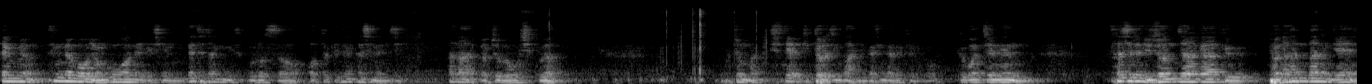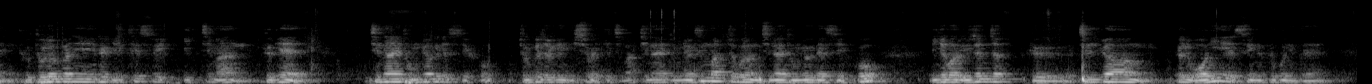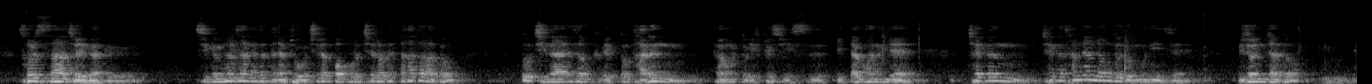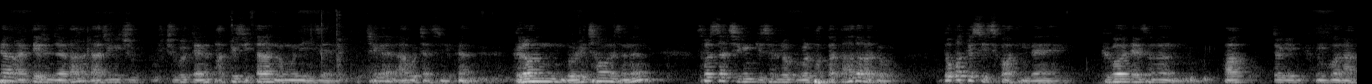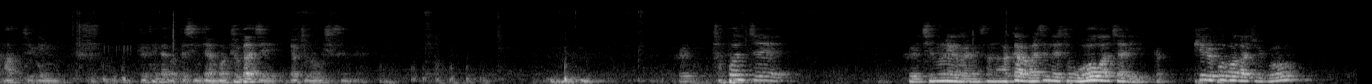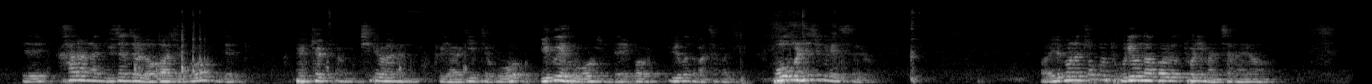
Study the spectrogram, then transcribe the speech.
생명, 생명보건연구원에 계신 센터장님으로서 어떻게 생각하시는지 하나 여쭤보고 싶고요. 좀 시대에 뒤떨어진 거 아닌가 생각이 들고 두 번째는 사실은 유전자가 그 변화한다는 게 그 돌연변이를 일으킬 수 있, 지만 그게 진화의 동력이 될 수 있고 종교적인 이슈가 있겠지만 진화의 동력, 생물학적으로는 진화의 동력이 될 수 있고 이게 바로 유전자 그 질병을 원인이 될 수 있는 부분인데 설사 저희가 그 지금 현상에서 가장 좋은 치료법으로 치료를 했다 하더라도 또 진화해서 그게 또 다른 병을 또 일으킬 수 있, 다고 하는 게 최근 최근 3년 정도 논문이 이제 유전자도 태어날 때 유전자가 나중에 죽, 죽을 때는 바뀔 수 있다는 논문이 이제 최근에 나오고 있지 않습니까? 그런 논리 차원에서는 설사 지금 기술로 그걸 바꿨다 하더라도 또 바뀔 수 있을 것 같은데 그거에 대해서는 과학적인 근거나 과학적인 그 생각이 어떠신지 한번 두 가지 여쭤보고 싶습니다. 그첫 번째 그 질문에 관해서는 아까 말씀드렸던 5억 원짜리 그러니까 피를 뽑아가지고 이 카라는 유전자를 넣어가지고 이제 백혈병 치료하는 그 약이 이제 5억, 미국에서 5억인데 뭐 일본도 마찬가지 보험을 해주기로 했어요. 어, 일본은 조금 우리나라보다 돈이 많잖아요.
